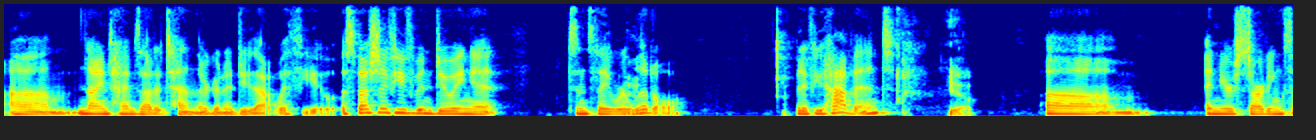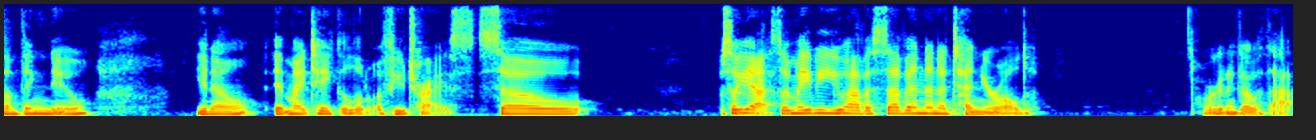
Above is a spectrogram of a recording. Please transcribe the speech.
um, nine times out of 10, they're going to do that with you, especially if you've been doing it since they were yeah. little. But if you haven't, yeah um, and you're starting something new, you know, it might take a little, a few tries. So, so yeah, yeah so maybe you have a seven and a 10 year old. We're going to go with that.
